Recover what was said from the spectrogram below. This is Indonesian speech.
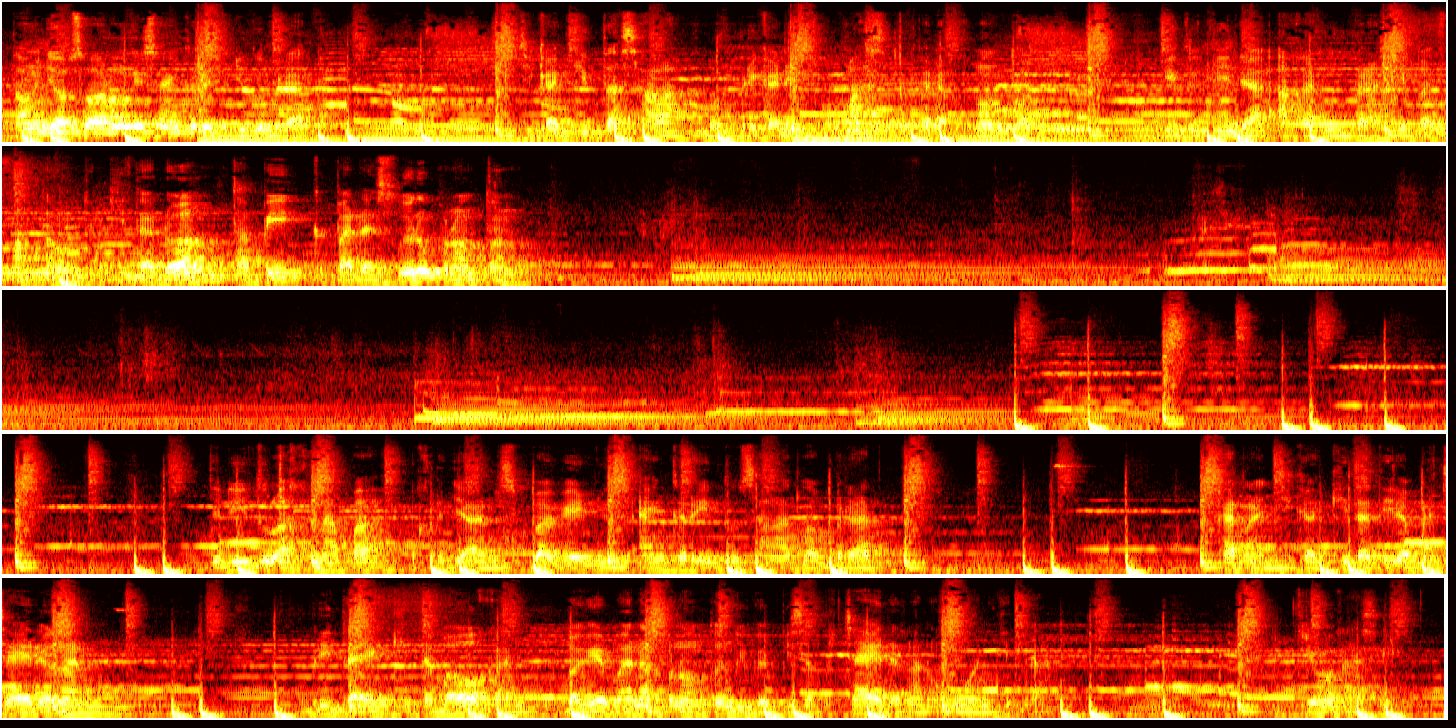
Tanggung jawab seorang anchor itu juga berat. Jika kita salah memberikan informasi kepada penonton itu tidak akan berakibat fatal untuk kita doang tapi kepada seluruh penonton. Jadi itulah kenapa pekerjaan sebagai news anchor itu sangatlah berat. Karena jika kita tidak percaya dengan berita yang kita bawakan, bagaimana penonton juga bisa percaya dengan omongan kita. Terima kasih.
